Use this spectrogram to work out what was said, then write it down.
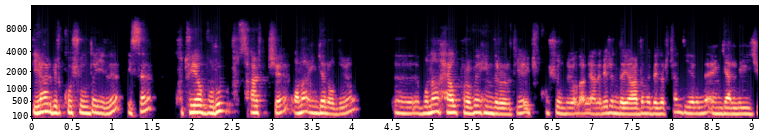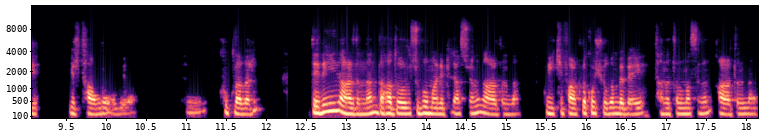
Diğer bir koşulda ile ise kutuya vurup sertçe ona engel oluyor. Buna helper ve hinderer diye iki koşul diyorlar. Yani birinde yardım edilirken diğerinde engelleyici bir tavrı oluyor kuklaların. Deneyin ardından, daha doğrusu bu manipülasyonun ardından, bu iki farklı koşulun bebeğe tanıtılmasının ardından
